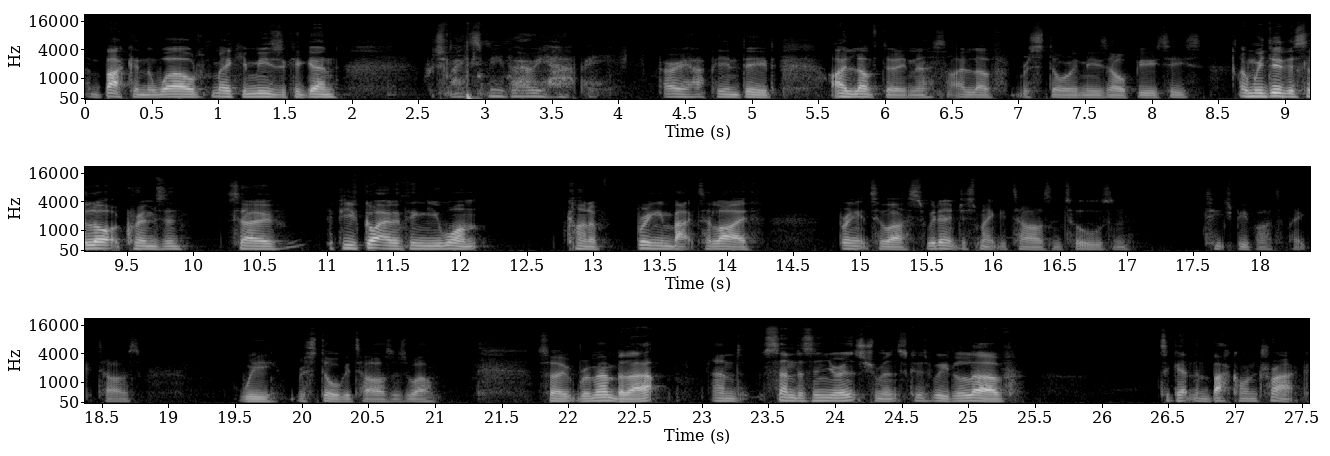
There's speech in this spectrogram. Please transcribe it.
and back in the world, making music again, which makes me very happy, very happy indeed. I love doing this. I love restoring these old beauties. And we do this a lot at Crimson. So if you've got anything you want, kind of bringing back to life, bring it to us. We don't just make guitars and tools and teach people how to make guitars. We restore guitars as well. So remember that and send us in your instruments because we'd love to get them back on track.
